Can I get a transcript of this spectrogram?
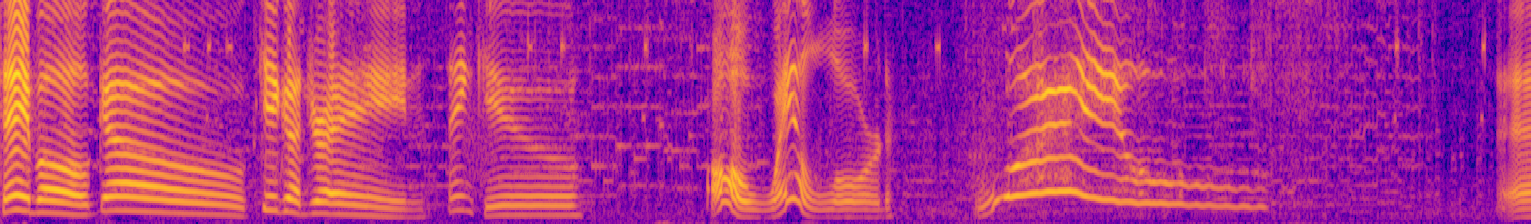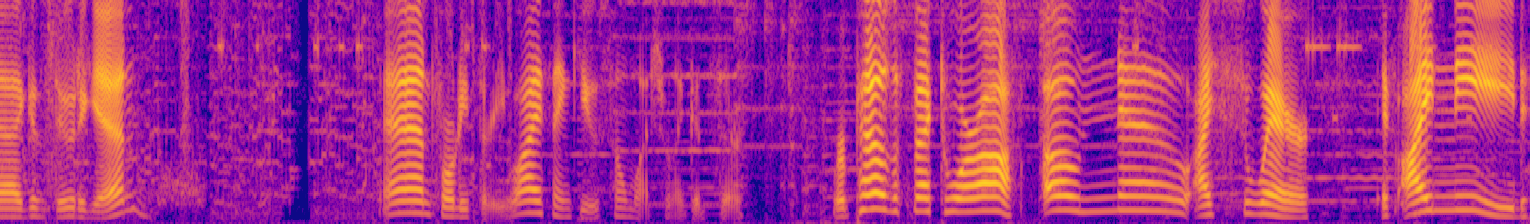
Table, go! Giga Drain! Thank you. Oh, Wailord. Whales! Uh, I guess do it again. And 43. Why, thank you so much, my good sir. Repel's effect wore off. Oh no! I swear, if I need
